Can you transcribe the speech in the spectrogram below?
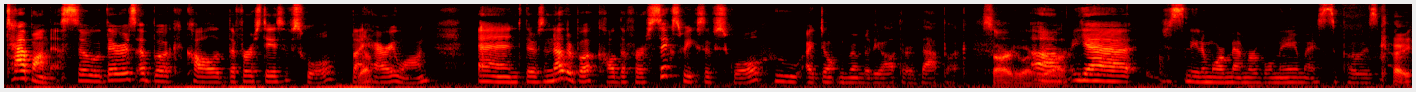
tap on this. So there's a book called The First Days of School by Yep. Harry Wong. And there's another book called The First Six Weeks of School, who I don't remember the author of that book. sorry whoever Um, you are yeah, just need a more memorable name, I suppose. okay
